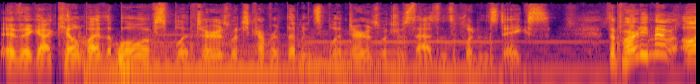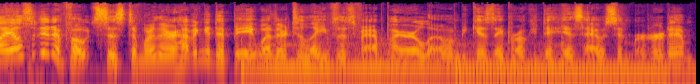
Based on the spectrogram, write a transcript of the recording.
and they got killed by the bow of splinters, which covered them in splinters, which was thousands of wooden stakes. The party member. Oh, I also did a vote system where they were having a debate whether to leave this vampire alone because they broke into his house and murdered him,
